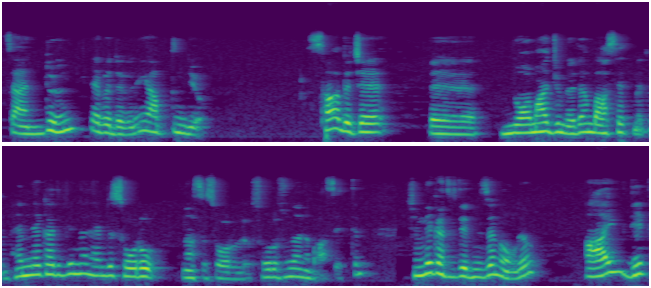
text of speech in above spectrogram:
Sen dün ev ödevini yaptın diyor. Sadece e, normal cümleden bahsetmedim. Hem negatifinden hem de soru nasıl soruluyor. Sorusundan da bahsettim. Şimdi negatif dediğimizde ne oluyor? I did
